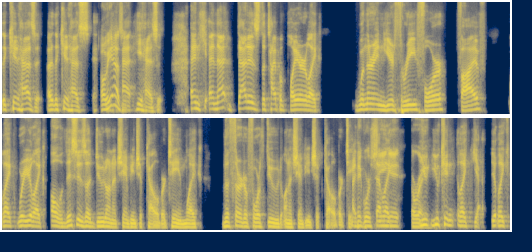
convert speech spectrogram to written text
the kid has it. Uh, the kid has. Oh, he has it. He has it, and he, and that that is the type of player like when they're in year three, four, five, like where you're like, oh, this is a dude on a championship caliber team, like the third or fourth dude on a championship caliber team. I think we're seeing that, like, it already. You you can like yeah, like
